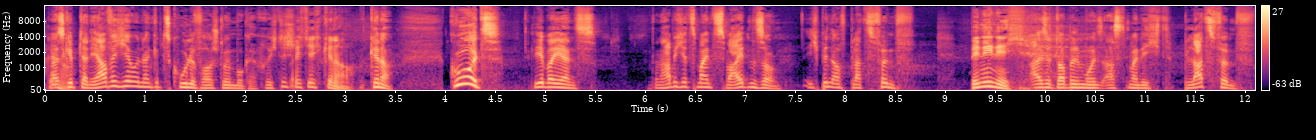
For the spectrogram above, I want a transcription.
genau. es gibt ja nervige und dann gibt es coole Fahrstuhlmucke, richtig? Richtig, genau. Genau. Gut, lieber Jens, dann habe ich jetzt meinen zweiten Song. Ich bin auf Platz 5. Bin ich nicht. Also doppeln wir uns erstmal nicht. Platz 5.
